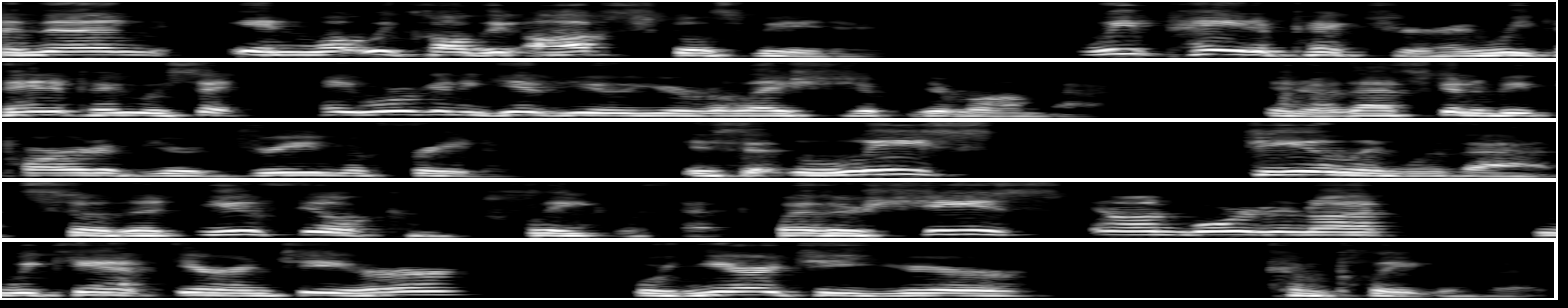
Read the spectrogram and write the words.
And then in what we call the obstacles meeting, we paint a picture and we paint a picture. We say, hey, we're going to give you your relationship with your mom back. You know, that's going to be part of your dream of freedom, is at least dealing with that so that you feel complete with it. Whether she's on board or not, we can't guarantee her. We guarantee you're complete with it.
